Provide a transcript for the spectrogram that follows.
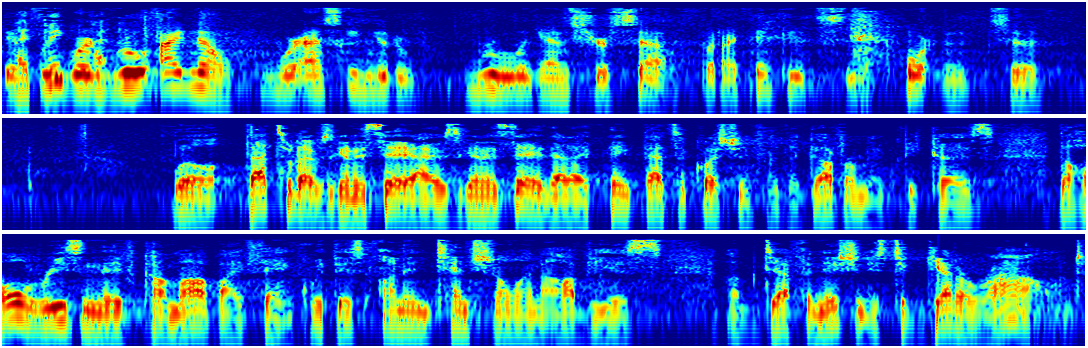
If I we were rule, I know we're asking you to rule against yourself, but I think it's important to Well, that's what I was going to say. I was going to say that I think that's a question for the government because the whole reason they've come up, I think, with this unintentional and obvious uh, definition is to get around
